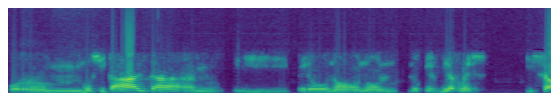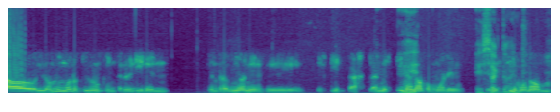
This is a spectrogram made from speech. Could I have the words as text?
por mm, música alta, mm, y pero no, no, lo que es viernes y sábado y domingo no tuvimos que intervenir en, en reuniones de, fiestas clandestinas, eh, ¿no? Como le, decimos, ¿no?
